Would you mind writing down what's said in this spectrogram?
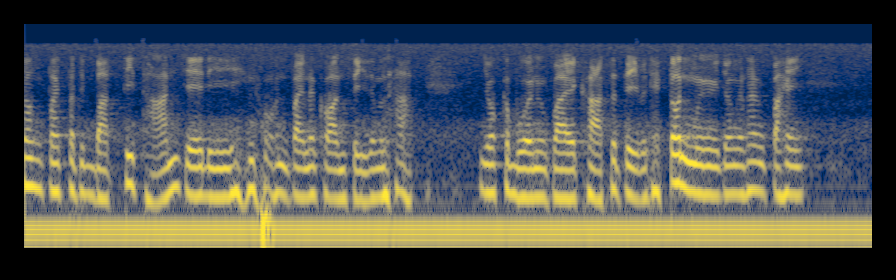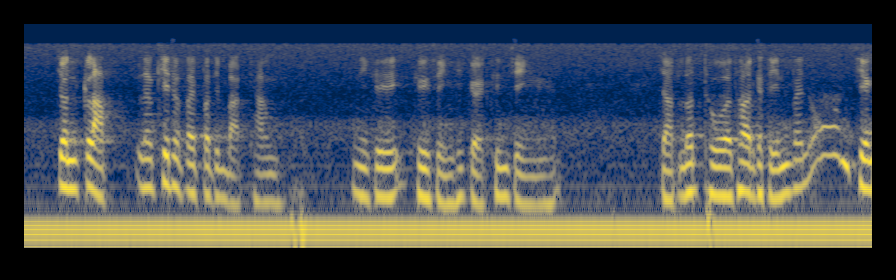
ต้องไปปฏิบัติที่ฐานเจดีนอนไปนครศรีธรรมราชยกกระบวนลงไปขาดสติไปแทต้นมือจนกระทั่งไป จนกลับแล้วคิดว่าไปปฏิบัติธรรม นี่คือคือสิ่งที่เกิดขึ้นจริงนะครับจัดรถทัวร์ทอดกระถินไปโน่นเชียง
